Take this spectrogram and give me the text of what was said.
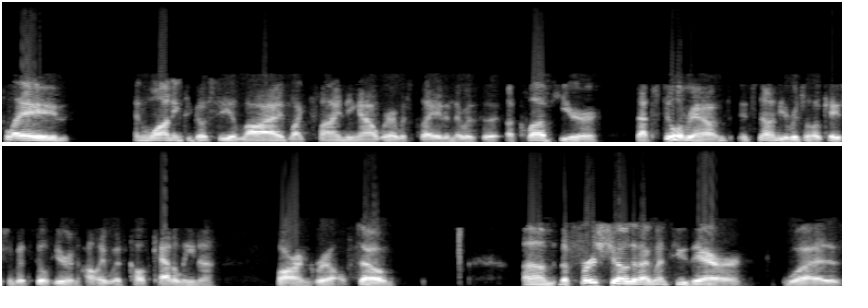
played and wanting to go see it live, like finding out where it was played. And there was a, a club here that's still around. It's not in the original location, but still here in Hollywood called Catalina Bar and Grill. So um, the first show that I went to there was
